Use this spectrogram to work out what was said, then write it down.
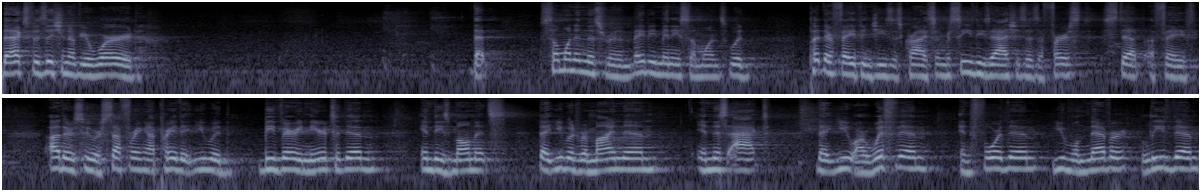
the exposition of your word, that someone in this room, maybe many someone's, would put their faith in Jesus Christ and receive these ashes as a first step of faith. Others who are suffering, I pray that you would be very near to them in these moments, that you would remind them in this act that you are with them and for them. You will never leave them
